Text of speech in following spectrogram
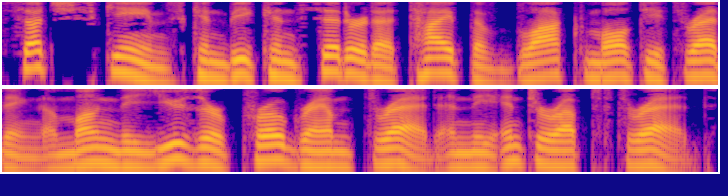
Such schemes can be considered a type of block multithreading among the user program thread and the interrupt threads.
